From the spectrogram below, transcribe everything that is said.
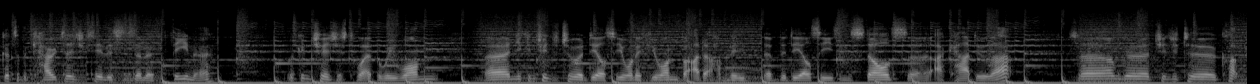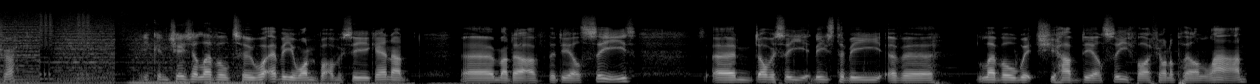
go to the characters, you can see this is an Athena. We can change this to whatever we want. Uh, and you can change it to a DLC one if you want, but I don't have any of the DLCs installed, so I can't do that. So I'm going to change it to Claptrap. You can change the level to whatever you want, but obviously again I'd, um, I don't have the DLCs. And obviously it needs to be of a level which you have DLC for if you want to play on LAN.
